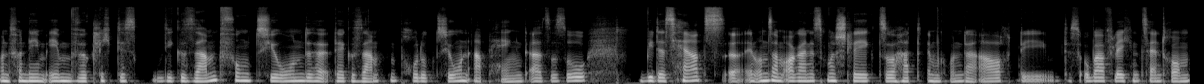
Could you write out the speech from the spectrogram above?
und von dem eben wirklich das, die Gesamtfunktion der, der gesamten Produktion abhängt. Also so wie das Herz äh, in unserem Organismus schlägt, so hat im Grunde auch die, das Oberflächenzentrum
